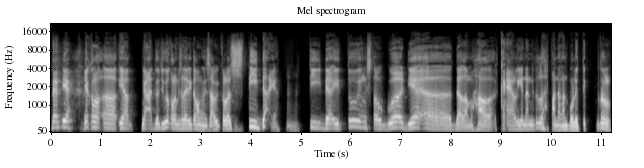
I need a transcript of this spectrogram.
Dan iya, ya kalau eh, ya nggak adil juga kalau misalnya kita ngomongin Sawi. Kalau tidak ya, Hmm. tidak itu yang setahu gue dia eh, dalam hal kealienan itulah pandangan politik. Betul.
